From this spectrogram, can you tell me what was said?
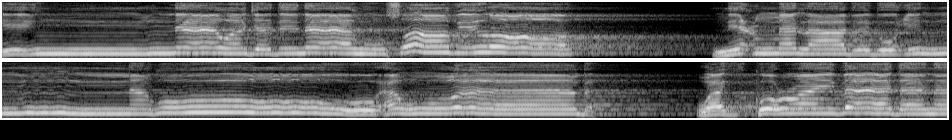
إنا وجدناه صابرا. نعم العبد إنه أواب. واذكر عبادنا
